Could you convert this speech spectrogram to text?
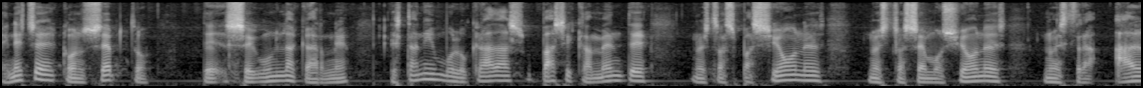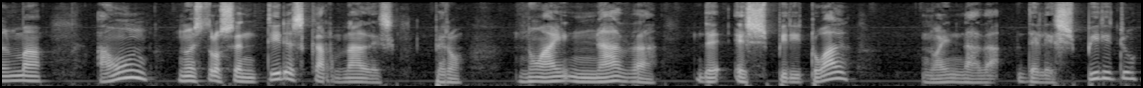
En este concepto de según la carne están involucradas básicamente nuestras pasiones, nuestras emociones, nuestra alma, aún nuestros sentires carnales, pero no hay nada de espiritual, no hay nada del espíritu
